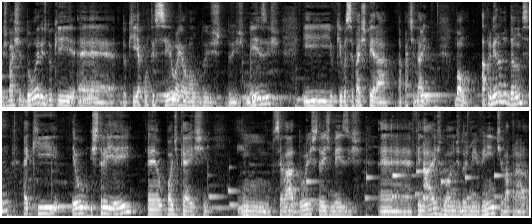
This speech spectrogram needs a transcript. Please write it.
os bastidores do que, é, do que aconteceu aí ao longo dos, dos meses e o que você vai esperar a partir daí. Bom, a primeira mudança é que eu estreiei é, o podcast em, sei lá, dois, três meses é, finais do ano de 2020, lá para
